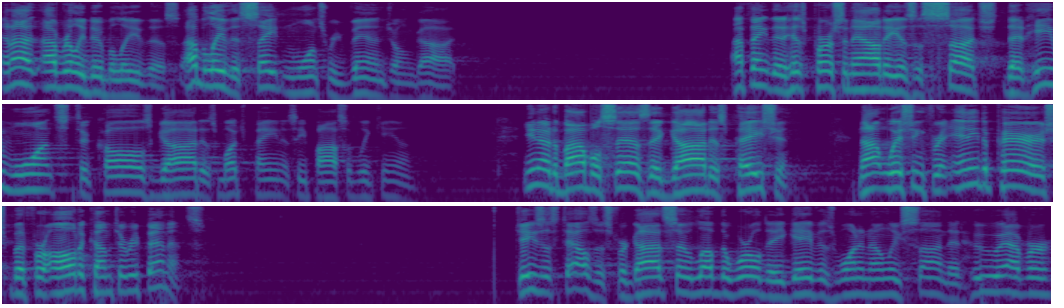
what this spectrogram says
And I, I really do believe this. I believe that Satan wants revenge on God. I think that his personality is as such that he wants to cause God as much pain as he possibly can. You know, the Bible says that God is patient, not wishing for any to perish, but for all to come to repentance. Jesus tells us, For God so loved the world that he gave his one and only Son, that whoever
